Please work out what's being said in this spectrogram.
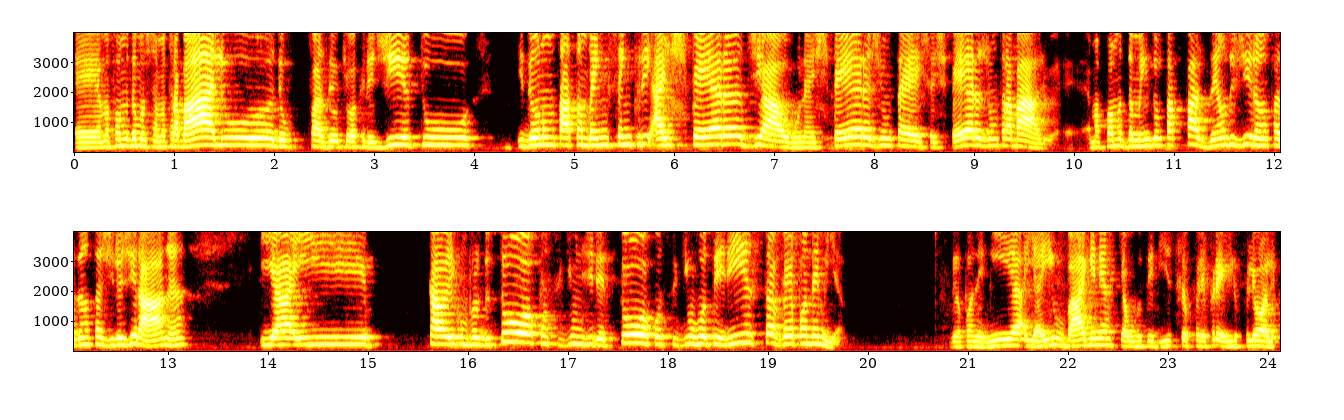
É uma forma de eu mostrar meu trabalho, de eu fazer o que eu acredito, e de eu não estar também sempre à espera de algo, né? À espera de um teste, à espera de um trabalho. É uma forma também de eu estar fazendo e girando, fazendo essa gira girar, né? E aí tava ali com o produtor, consegui um diretor, consegui um roteirista, veio a pandemia. Veio a pandemia, e aí o Wagner, que é o roteirista, eu falei para ele, eu falei, olha,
